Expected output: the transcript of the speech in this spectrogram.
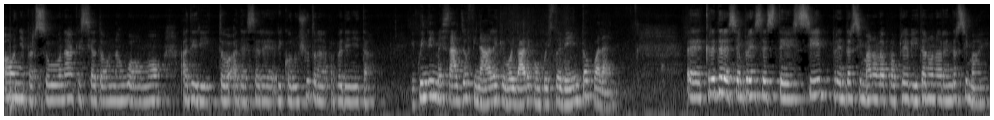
ogni persona, che sia donna o uomo, ha diritto ad essere riconosciuto nella propria dignità. E quindi il messaggio finale che vuoi dare con questo evento qual è? Eh, credere sempre in se stessi, prendersi in mano la propria vita, non arrendersi mai.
